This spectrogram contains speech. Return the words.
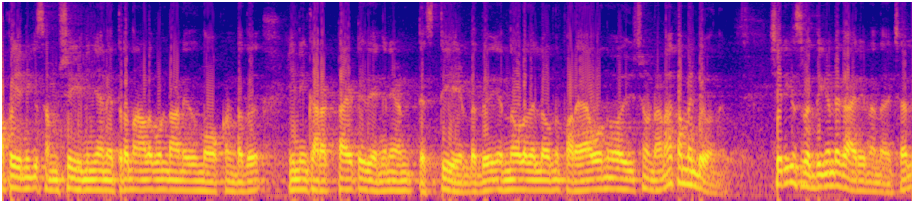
അപ്പോൾ എനിക്ക് സംശയം ഇനി ഞാൻ എത്ര നാൾ കൊണ്ടാണ് ഇത് നോക്കേണ്ടത്? ഇനി കറക്റ്റായിട്ട് ഇത് എങ്ങനെയാണ് ടെസ്റ്റ് ചെയ്യേണ്ടത്? എന്നുള്ളതെല്ലാം ഒന്ന് പറയാമോ എന്ന് ചോദിച്ചുകൊണ്ടാണ് ആ കമന്റ് വന്നത്. ശരിക്കും ശ്രദ്ധിക്കേണ്ട കാര്യം എന്താണെന്ന് വെച്ചാൽ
